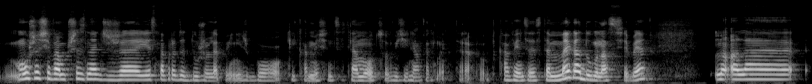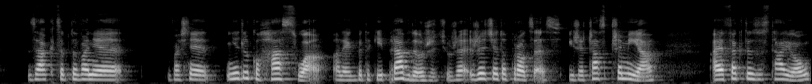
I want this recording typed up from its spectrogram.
muszę się Wam przyznać, że jest naprawdę dużo lepiej niż było kilka miesięcy temu, co widzi nawet moja terapeutka, więc ja jestem mega dumna z siebie. No ale zaakceptowanie właśnie nie tylko hasła, ale jakby takiej prawdy o życiu, że życie to proces i że czas przemija, a efekty zostają,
